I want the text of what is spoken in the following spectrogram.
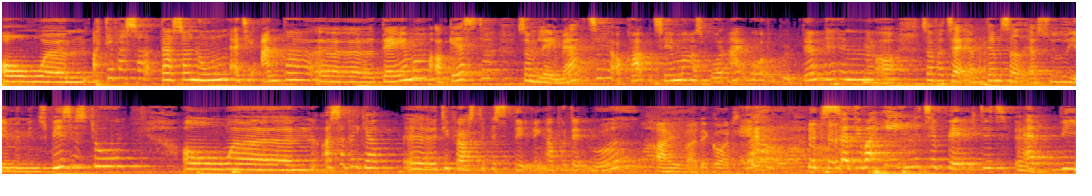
Og, øh, og det var så, der er så nogle af de andre øh, damer og gæster, som lagde mærke til og kom til mig og spurgte, ej, hvor du købt dem henne? Mm. Og så fortalte jeg dem, dem sad jeg syede hjemme i min spisestue. Og, øh, og så fik jeg øh, de første bestillinger på den måde. Ej, var det godt. Ja. Så det var egentlig tilfældigt, Ja. at vi,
